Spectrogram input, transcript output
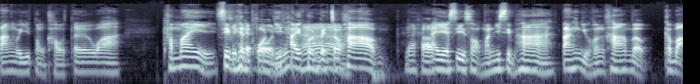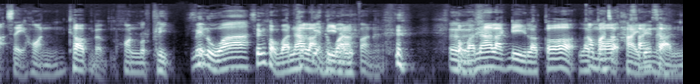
ตั้งไว้อยู่ตรงเคาน์เตอร์ว่า ทำไมสิบ10เหตุผลที่ไทยควรเป็นเจ้าภาพนะครับ IAC 2025 ตั้งอยู่ข้างๆ แบบกระบะใส่ฮอนครับแบบฮอนรถพลิก ไม่รู้ว่า ซึ่งผมว่าน่ารักเขเปลี่ยดีทุวันะหรือเปล่านะเออผมว่าน่ารักดีแล้วก็แล้วเอาก็มาจากไทยสร้าด้วงยนะสรรค์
